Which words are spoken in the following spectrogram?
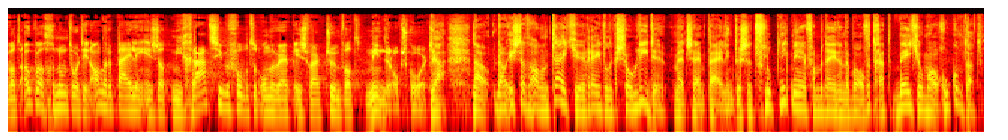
wat ook wel genoemd wordt in andere peilingen is dat migratie bijvoorbeeld een onderwerp is waar Trump wat minder op scoort. Ja, nou, nou is dat al een tijdje redelijk solide met zijn peiling. Dus het vloept niet meer van beneden naar boven. Het gaat een beetje omhoog. Hoe komt dat?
